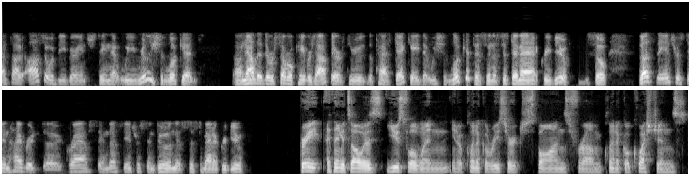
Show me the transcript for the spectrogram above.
I thought it also would be very interesting that we really should look at uh, now that there were several papers out there through the past decade that we should look at this in a systematic review. So, thus the interest in hybrid uh, grafts and thus the interest in doing this systematic review. Great. I think it's always useful when you know clinical research spawns from clinical questions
